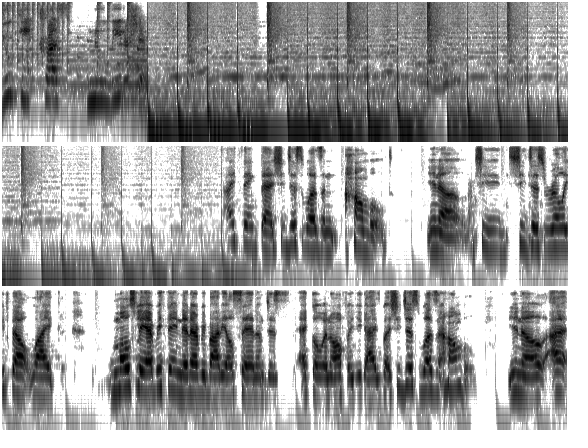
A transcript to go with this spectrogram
you can't trust new leadership. I think that she just wasn't humbled. You know, she she just really felt like mostly everything that everybody else said. I'm just echoing off of you guys, but she just wasn't humble. You know, I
